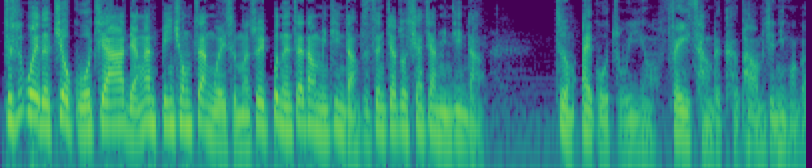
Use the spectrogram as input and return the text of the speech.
就是为了救国家，两岸兵凶战危什么，所以不能再当民进党执政，叫做下架民进党，这种爱国主义哦，非常的可怕。我们先进广告，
